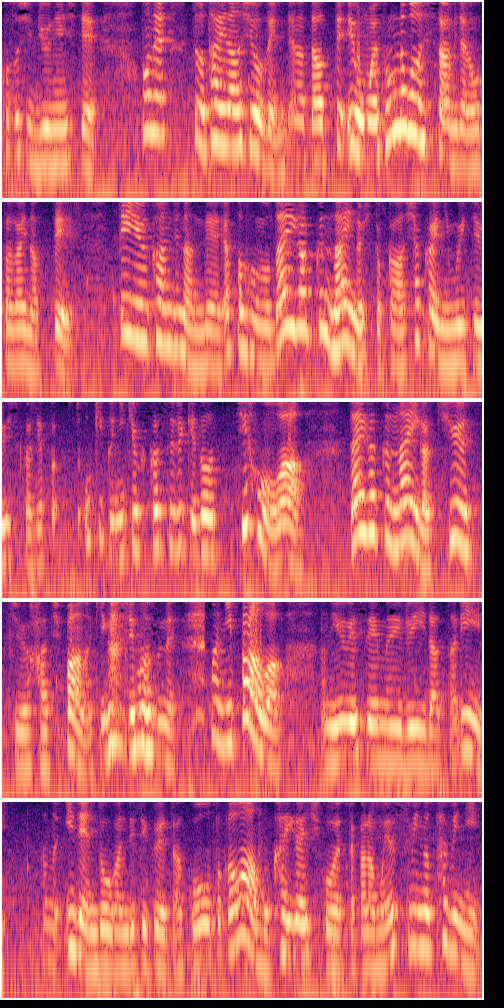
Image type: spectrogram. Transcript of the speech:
今年留年して、ほんで、ちょっと対談しようぜみたいになってあって、え、お前そんなことしてた？みたいなお互いになって、っていう感じなんで、やっぱその大学内の人か、社会に向いてる人かで、やっぱちょっと大きく二極化するけど、地方は、大学内が98%な気がしますね。まあ2%は、あの、USMLE だったり、あの、以前動画に出てくれた子とかはもう海外志向やったから、もう休みのたびに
